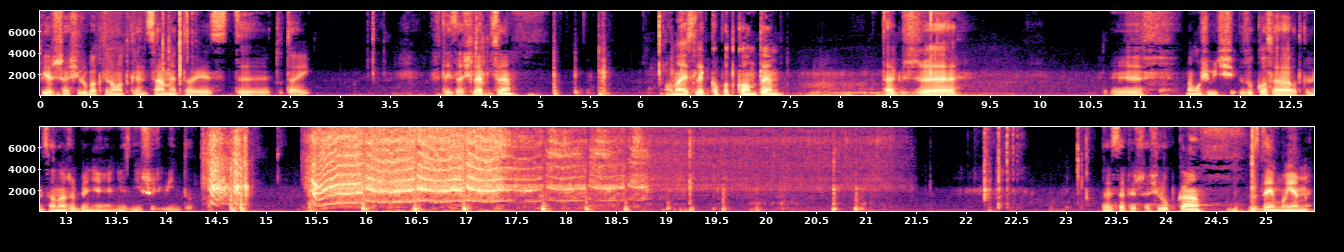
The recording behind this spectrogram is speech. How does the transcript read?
Pierwsza śruba, którą odkręcamy to jest tutaj w tej zaślepce. Ona jest lekko pod kątem, także no musi być z ukosa odkręcona, żeby nie, nie zniszczyć gwintu. To jest ta pierwsza śrubka. Zdejmujemy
